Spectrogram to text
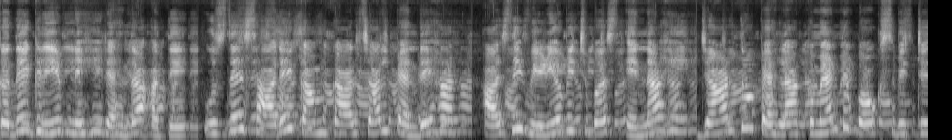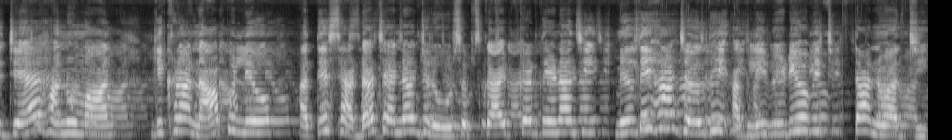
ਕਦੇ ਗਰੀਬ ਨਹੀਂ ਰਹਿੰਦਾ ਅਤੇ ਉਸਦੇ ਸਾਰੇ ਕੰਮਕਾਰ ਚੱਲ ਪੈਂਦੇ ਹਨ। ਅੱਜ ਦੀ ਵੀਡੀਓ ਵਿੱਚ ਬਸ ਇੰਨਾ ਹੀ। ਜਾਣ ਤੋਂ ਪਹਿਲਾਂ ਕਮੈਂਟ ਬਾਕਸ ਵਿੱਚ ਜੈ ਹਨੂਮਾਨ ਲਿਖਣਾ ਨਾ ਭੁੱਲਿਓ ਅਤੇ ਸਾਡਾ ਚੈਨਲ ਜਰੂਰ ਸਬਸਕ੍ਰਾਈਬ ਕਰ ਦੇਣਾ ਜੀ। ਮਿਲਦੇ ਹਾਂ ਜਲਦੀ ਅਗਲੀ ਵੀਡੀਓ ਵਿੱਚ। ਧੰਨਵਾਦ ਜੀ।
